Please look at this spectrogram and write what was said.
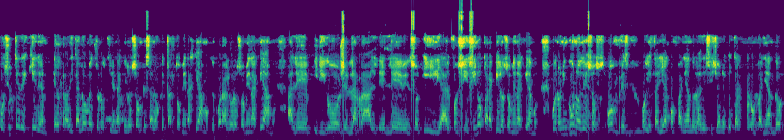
O si ustedes quieren, el radicalómetro lo tienen aquellos hombres a los que tanto homenajeamos, que por algo los homenajeamos, Alem, Irigoyen, Larralde, Levenson, Ilia, Alfonsín, sino para qué los homenajeamos. Bueno, ninguno de esos hombres hoy estaría acompañando las decisiones que están acompañando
